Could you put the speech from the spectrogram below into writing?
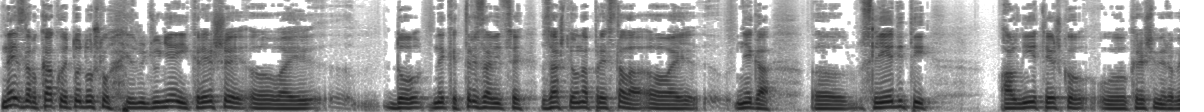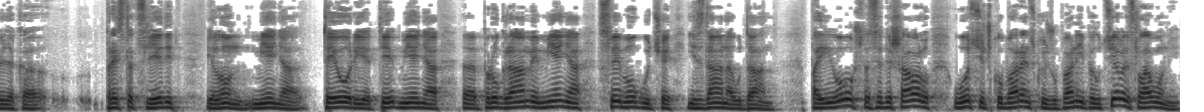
Ne znam kako je to došlo između nje i Kreše ovaj, do neke trzavice, zašto je ona prestala ovaj, njega uh, slijediti, ali nije teško uh, Krešimira Beljaka prestati slijediti, jer on mijenja teorije, mijenja uh, programe, mijenja sve moguće iz dana u dan. Pa i ovo što se dešavalo u Osječko-Baranjskoj županiji, pa u cijeloj Slavoniji.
